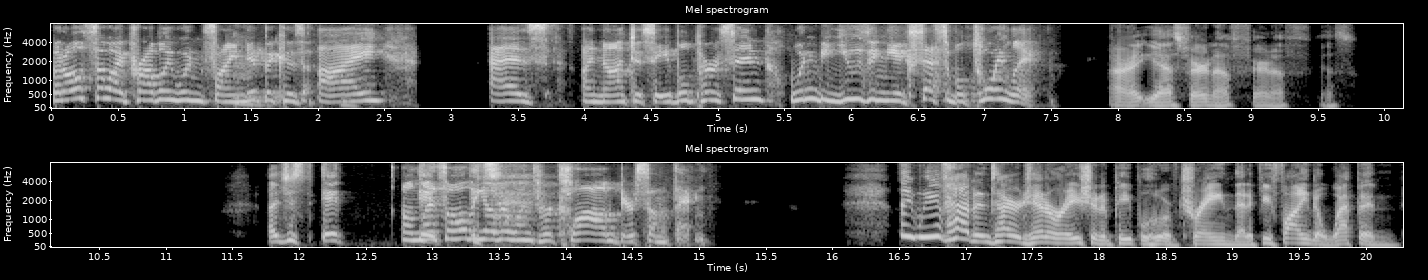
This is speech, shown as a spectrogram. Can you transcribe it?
But also, I probably wouldn't find it because I, as a not disabled person, wouldn't be using the accessible toilet. All right, yes, fair enough. Fair enough. Yes. I just it Unless It- all the other ones were clogged or something. like we've had an entire generation of people who have trained that if you find a weapon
